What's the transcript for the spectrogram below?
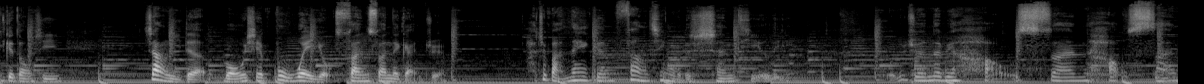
一个东西让你的某一些部位有酸酸的感觉。他就把那根放进我的身体里。我就觉得那边好酸，好酸。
